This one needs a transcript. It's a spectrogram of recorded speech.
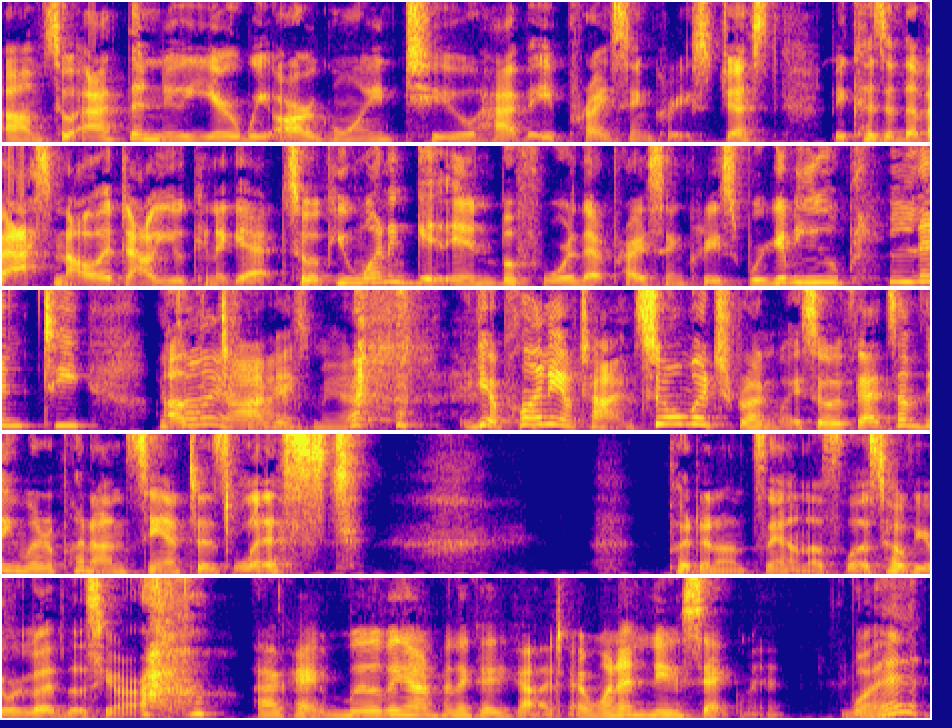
Um, so at the new year, we are going to have a price increase just because of the vast knowledge now you can get. So if you want to get in before that price increase, we're giving you plenty It's of time. August. Yeah, plenty of time. So much runway. So if that's something you want to put on Santa's list, put it on Santa's list. Hope you were good this year. okay, moving on from the cookie college. I want a new segment. what?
